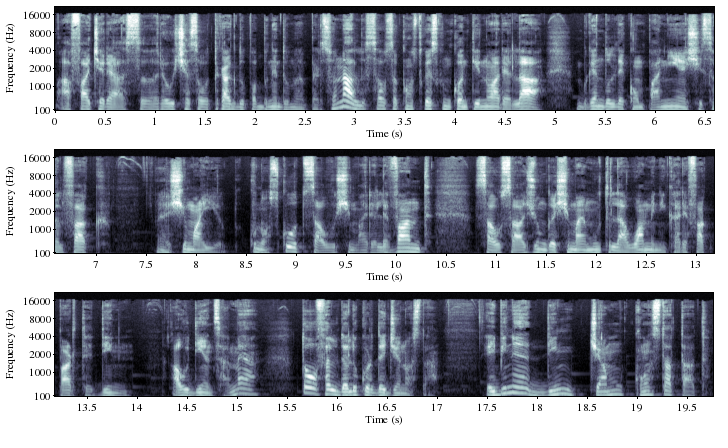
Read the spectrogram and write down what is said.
afacerea să reușesc să o trag după brandul meu personal sau să construiesc în continuare la brandul de companie și să-l fac uh, și mai cunoscut sau și mai relevant sau să ajungă și mai mult la oamenii care fac parte din audiența mea tot fel de lucruri de genul ăsta. Ei bine, din ce am constatat,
